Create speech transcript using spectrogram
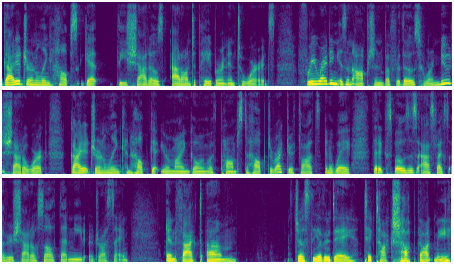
Guided journaling helps get these shadows out onto paper and into words. Free writing is an option, but for those who are new to shadow work, guided journaling can help get your mind going with prompts to help direct your thoughts in a way that exposes aspects of your shadow self that need addressing. In fact, um, just the other day, TikTok Shop got me,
